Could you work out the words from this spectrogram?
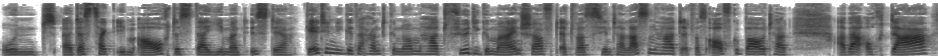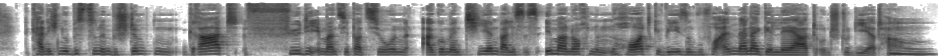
Und äh, das zeigt eben auch, dass da jemand ist, der Geld in die Hand genommen hat, für die Gemeinschaft etwas hinterlassen hat, etwas aufgebaut hat. Aber auch da kann ich nur bis zu einem bestimmten Grad für die Emanzipation argumentieren, weil es ist immer noch ein Hort gewesen, wo vor allem Männer gelehrt und studiert haben. Mhm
